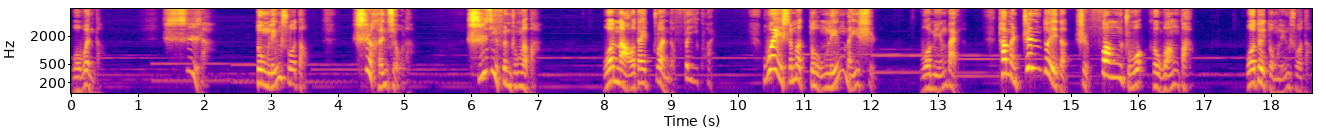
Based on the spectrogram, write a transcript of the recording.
我问道。是啊，董玲说道：“是很久了，十几分钟了吧？”我脑袋转得飞快，为什么董玲没事？我明白了，他们针对的是方卓和王八。我对董玲说道：“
